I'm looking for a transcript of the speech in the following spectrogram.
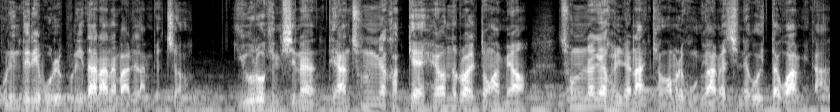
본인들이 모를 뿐이다라는 말을 남겼죠. 이후로 김 씨는 대한초능력학회 회원으로 활동하며 초능력에 관련한 경험을 공유하며 지내고 있다고 합니다.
